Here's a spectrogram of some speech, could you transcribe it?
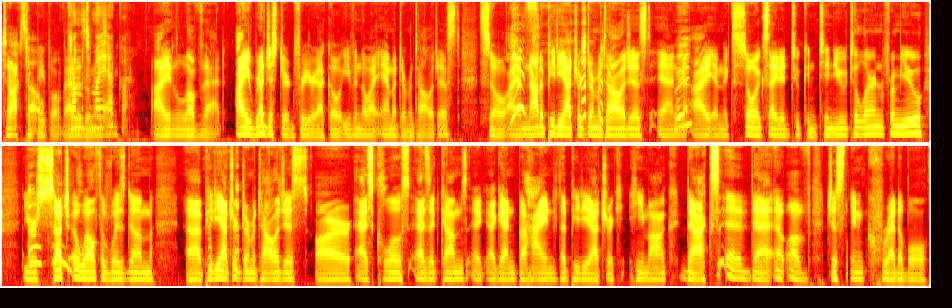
Talk to people. That come to my. Echo. I love that. I registered for your echo, even though I am a dermatologist. So I am not a pediatric dermatologist, and Right. I am ex- so excited to continue to learn from you. You're Oh, such a wealth of wisdom. Uh, pediatric dermatologists are as close as it comes, a- again, behind the pediatric hemonc docs uh, that of just incredible,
